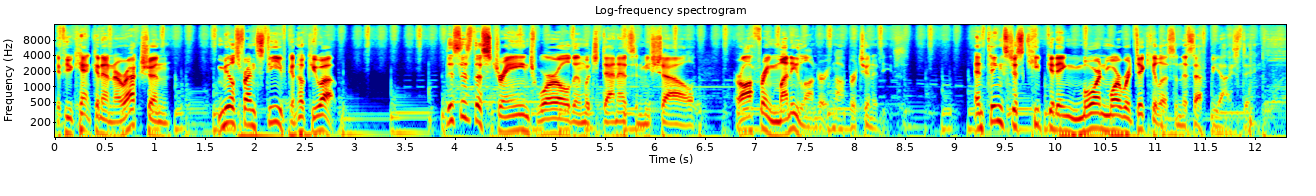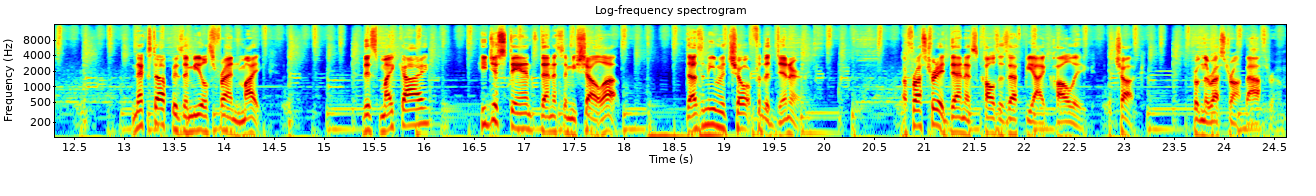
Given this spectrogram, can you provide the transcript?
If you can't get an erection, Emil's friend Steve can hook you up. This is the strange world in which Dennis and Michelle are offering money laundering opportunities. And things just keep getting more and more ridiculous in this FBI sting. Next up is Emil's friend Mike. This Mike guy, he just stands Dennis and Michelle up, doesn't even show up for the dinner. A frustrated Dennis calls his FBI colleague, Chuck, from the restaurant bathroom.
